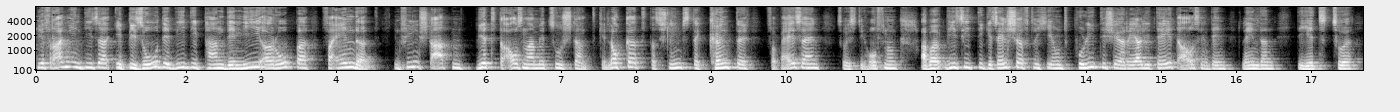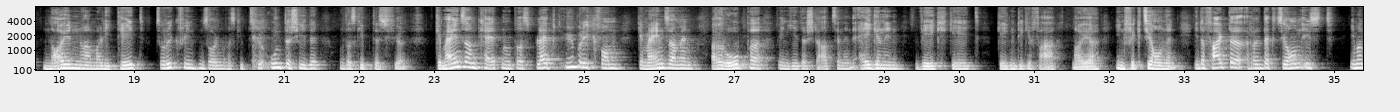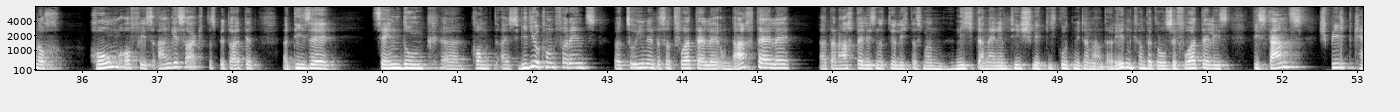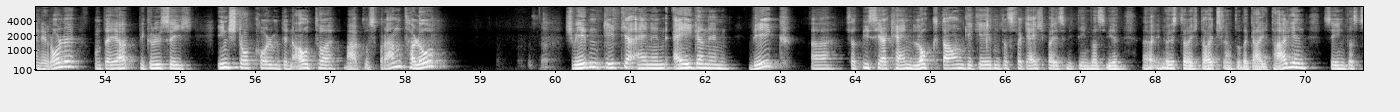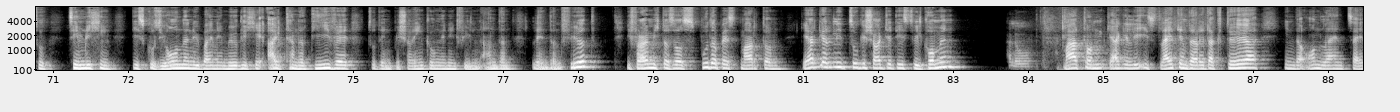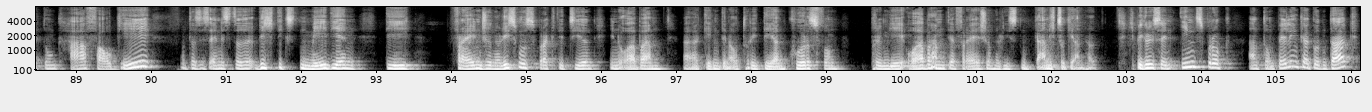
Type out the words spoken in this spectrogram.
Wir fragen in dieser Episode, wie die Pandemie Europa verändert. In vielen Staaten wird der Ausnahmezustand gelockert. Das Schlimmste könnte vorbei sein, so ist die Hoffnung. Aber wie sieht die gesellschaftliche und politische Realität aus in den Ländern, die jetzt zur neuen Normalität zurückfinden sollen? Was gibt es für Unterschiede und was gibt es für Gemeinsamkeiten und was bleibt übrig vom gemeinsamen Europa, wenn jeder Staat seinen eigenen Weg geht gegen die Gefahr neuer Infektionen. In der Falter-Redaktion ist immer noch Homeoffice angesagt. Das bedeutet, äh, diese Sendung äh, kommt als Videokonferenz äh, zu Ihnen. Das hat Vorteile und Nachteile. Der Nachteil ist natürlich, dass man nicht an einem Tisch wirklich gut miteinander reden kann. Der große Vorteil ist Distanz spielt keine Rolle. Und daher begrüße ich in Stockholm den Autor Markus Brandt. Hallo. Schweden geht ja einen eigenen Weg. Äh, es hat bisher kein Lockdown gegeben, das vergleichbar ist mit dem, was wir äh, in Österreich, Deutschland oder gar Italien sehen, was zu ziemlichen Diskussionen über eine mögliche Alternative zu den Beschränkungen in vielen anderen Ländern führt. Ich freue mich, dass aus Budapest Marton Gergerli zugeschaltet ist. Willkommen. Hallo. Marton Gergerli ist leitender Redakteur in der Online-Zeitung HVG. Und das ist eines der wichtigsten Medien, die freien Journalismus praktizieren in Orban äh, gegen den autoritären Kurs von Premier Orban, der freie Journalisten gar nicht so gern hat. Ich begrüße in Innsbruck Anton Pellinka. Guten Tag.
